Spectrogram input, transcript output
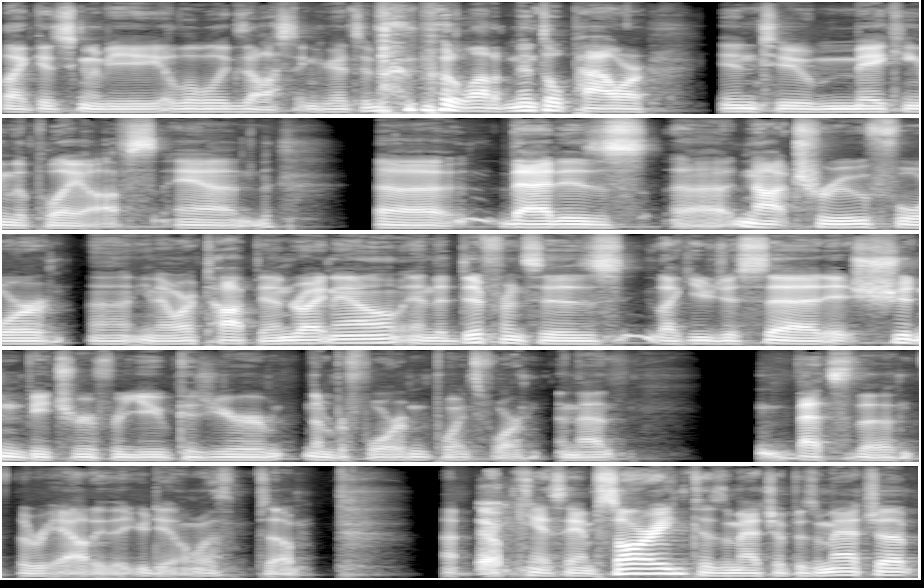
like it's going to be a little exhausting. You're going to have to put a lot of mental power into making the playoffs and uh, that is uh, not true for uh, you know our top end right now. And the difference is, like you just said, it shouldn't be true for you because you're number four in points four, and that that's the the reality that you're dealing with. So I, I can't say I'm sorry because the matchup is a matchup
